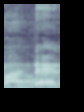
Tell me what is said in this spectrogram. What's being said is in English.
my dad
